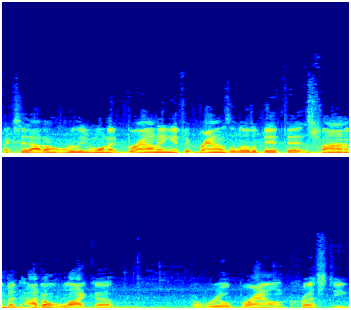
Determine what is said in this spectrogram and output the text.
Like I said, I don't really want it browning. If it browns a little bit, that's fine, but I don't like a, a real brown, crusty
